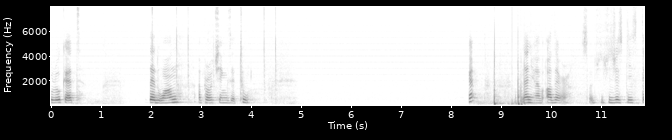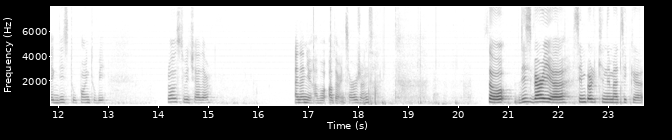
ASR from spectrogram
to look at Z1 approaching Z2. Okay? Then you have other, so you just take these two points to be close to each other. And then you have other insertions. So this very uh, simple kinematic uh,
